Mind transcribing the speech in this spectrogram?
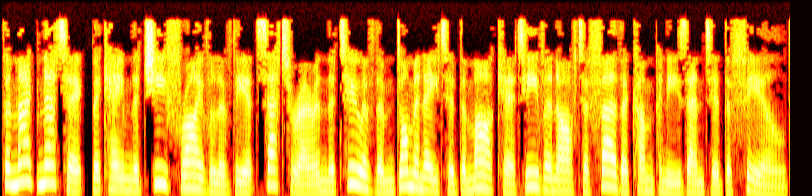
The Magnetic became the chief rival of the etc. and the two of them dominated the market even after further companies entered the field.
